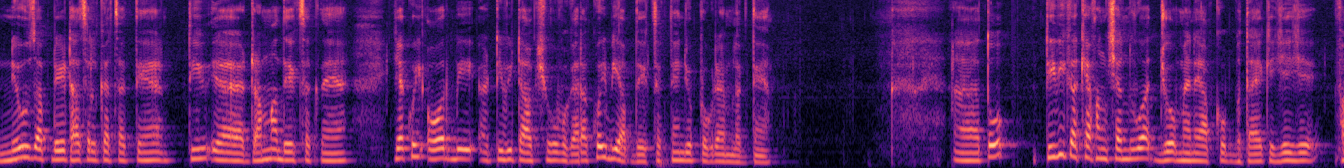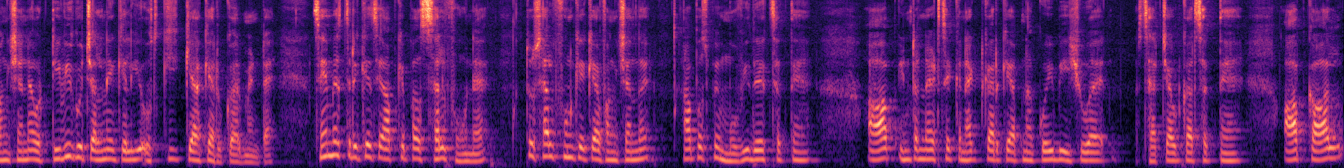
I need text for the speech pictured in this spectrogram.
न्यूज़ अपडेट हासिल कर सकते हैं, टी ड्रामा देख सकते हैं या कोई और भी टीवी टॉक शो वगैरह कोई भी आप देख सकते हैं जो प्रोग्राम लगते हैं। तो टीवी का क्या फ़ंक्शन हुआ, जो मैंने आपको बताया कि ये ये फ़ंक्शन है और टीवी को चलने के लिए उसकी क्या क्या रिक्वायरमेंट है। सेम इस तरीके से आपके पास सेल फ़ोन है तो सेल फ़ोन के क्या फ़ंक्शन है, आप उस पर मूवी देख सकते हैं। आप इंटरनेट से कनेक्ट करके अपना कोई भी इशू है सर्च आउट कर सकते हैं। आप कॉल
